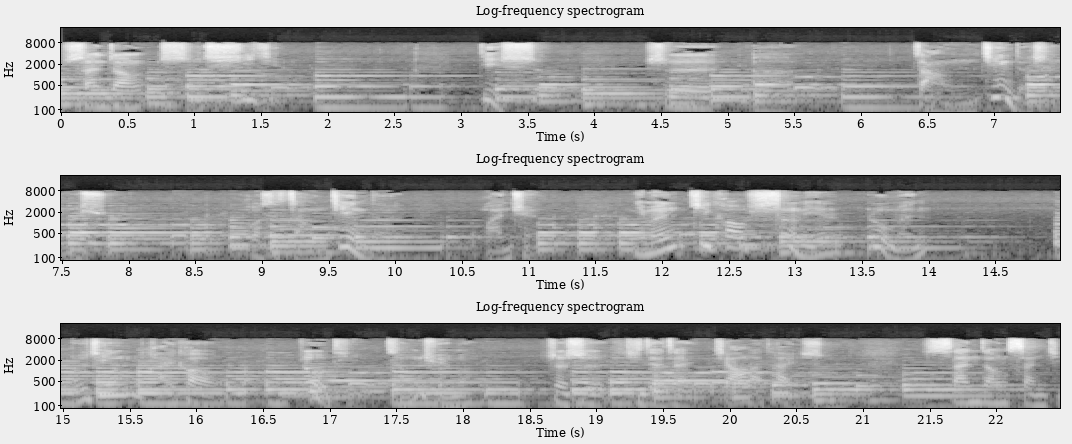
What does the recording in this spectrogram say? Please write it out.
三章十七节。第四是呃长进的成熟，或是长进的完全。你们既靠圣灵入门，如今还靠肉体成全吗？这是记载在加拉太书三章三节。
